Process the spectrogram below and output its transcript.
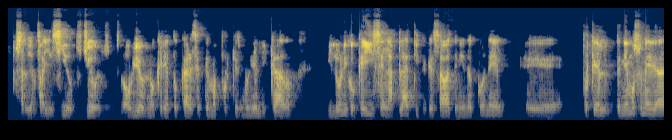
pues habían fallecido. Pues yo, obvio, no quería tocar ese tema porque es muy delicado. Y lo único que hice en la plática que estaba teniendo con él, eh, porque teníamos una idea,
